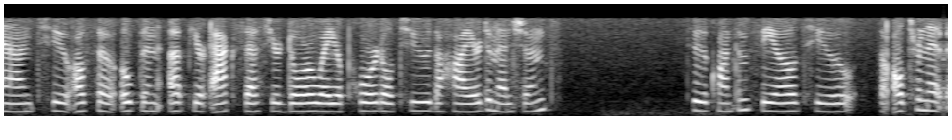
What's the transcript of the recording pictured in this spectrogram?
and to also open up your access, your doorway, your portal to the higher dimensions, to the quantum field, to the alternate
